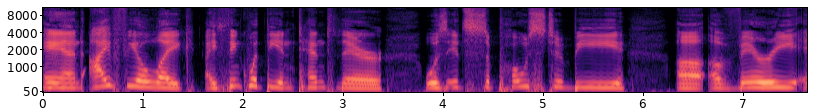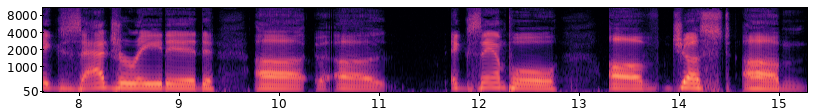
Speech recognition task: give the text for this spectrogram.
And i feel like i think what the intent there was it's supposed to be uh, a very exaggerated uh uh example of just um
